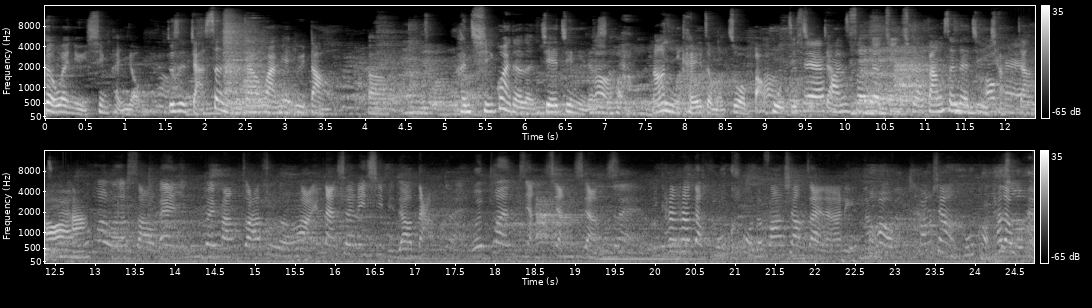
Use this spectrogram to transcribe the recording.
各位女性朋友，就是假设你们在外面遇到呃很奇怪的人接近你的时候，然后你可以怎么做保护自己？这样 防身的技巧，防身的技巧这样子。好。如果我的手被对方抓住的话，因为男生力气比较大。我会突然这样这样这样，对，你看它的虎口的方向在哪里？然后方向虎口，它的虎口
